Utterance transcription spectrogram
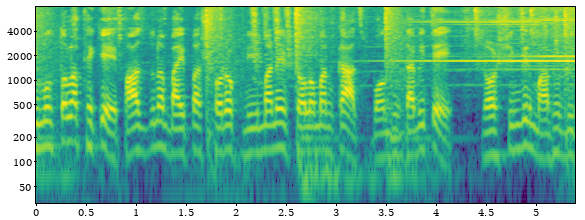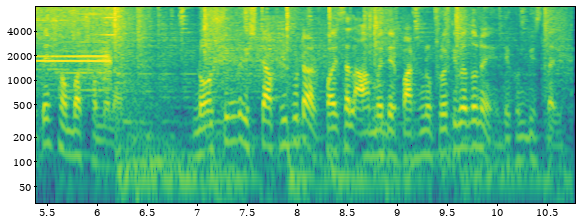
শিমুলতলা থেকে পাঁচদুনা বাইপাস সড়ক নির্মাণের চলমান কাজ বন্ধের দাবিতে নরসিংদীর মাধবদীতে সংবাদ সম্মেলন। নরসিংদীর স্টাফ রিপোর্টার ফয়সাল আহমেদের পাঠানো প্রতিবেদনে দেখুন বিস্তারিত।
